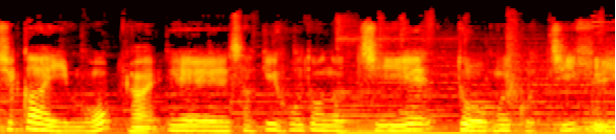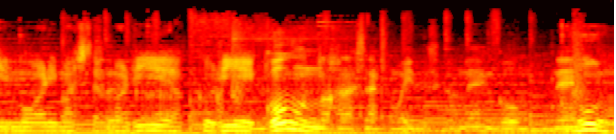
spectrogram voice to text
次回も、ーはい。えー先ほどの知恵ともう一個慈悲もありました、うんまあ、利益利益。五運の話なんかもいいですよね。五運ね。五運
